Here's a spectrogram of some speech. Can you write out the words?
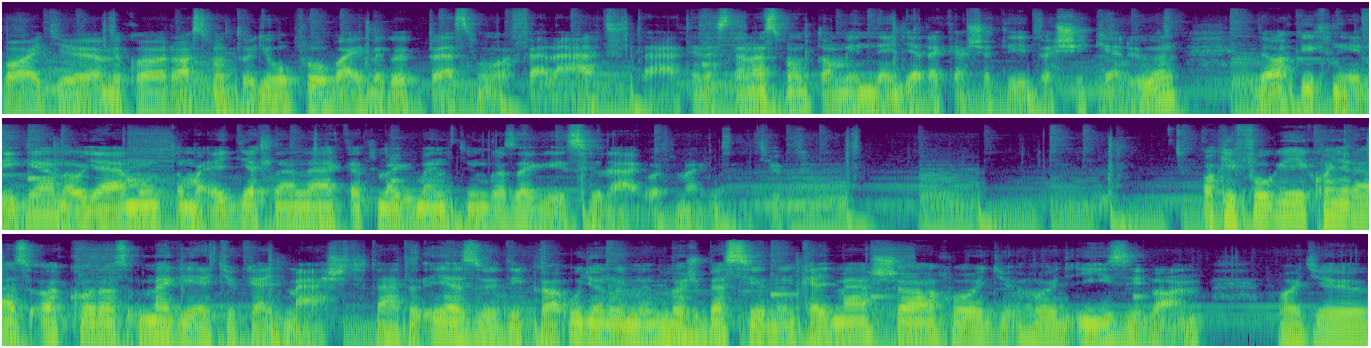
vagy amikor azt mondta, hogy jó, próbálj meg 5 perc múlva felállt. Tehát én ezt nem azt mondtam, minden gyerek esetében sikerül, de akiknél igen, ahogy elmondtam, ha egyetlen lelket megmentünk, az egész világot megmentjük. Aki fogékony rá, az, akkor az megértjük egymást. Tehát érződik, a, ugyanúgy, mint most beszélünk egymással, hogy, hogy easy van, hogy,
